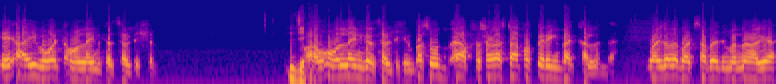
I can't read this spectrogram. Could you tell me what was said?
ਕਿ ਆਈ ਵਾਂਟ ਆਨਲਾਈਨ ਕੰਸਲਟੇਸ਼ਨ ਜੀ। ਆਨਲਾਈਨ ਕੰਸਲਟੇਸ਼ਨ ਬਸ ਉਹ ਆਪ ਸਾਰਾ ਸਟਾਫ ਆਪੇ ਰਿੰਗ ਬੈਕ ਕਰ ਲੈਂਦਾ ਹੈ। ਉਹ ਅੱਜਕੱਲ WhatsApp ਦਾ ਜ਼ਮਾਨਾ ਆ ਗਿਆ।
